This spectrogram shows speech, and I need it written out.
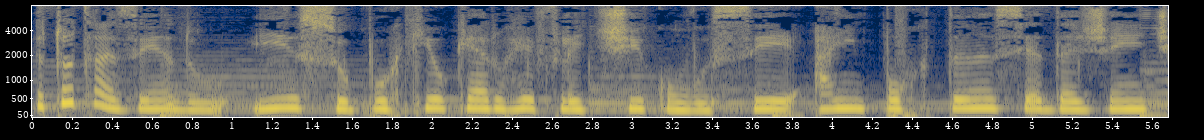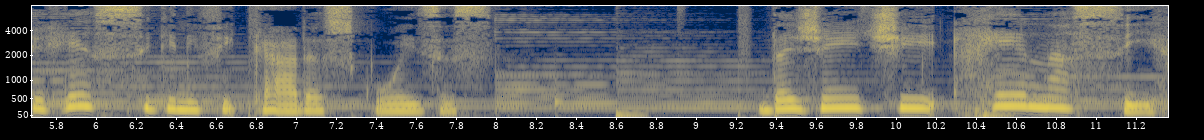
Eu estou trazendo isso porque eu quero refletir com você a importância da gente ressignificar as coisas da gente renascer.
